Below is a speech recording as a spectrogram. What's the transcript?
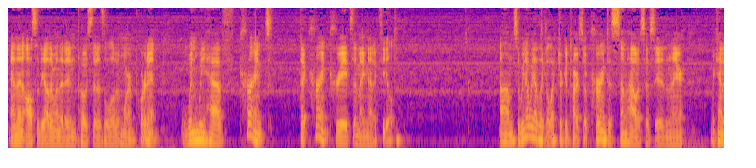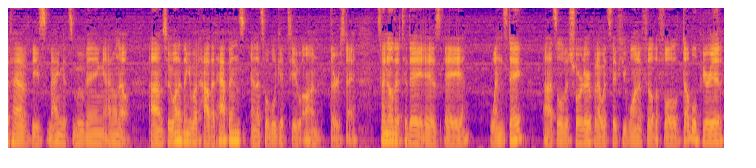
And then also the other one that I didn't post that is a little bit more important. When we have current, that current creates a magnetic field. Um, so we know we have like electric guitar, so current is somehow associated in there. We kind of have these magnets moving. I don't know. Um, so we want to think about how that happens, and that's what we'll get to on Thursday. So I know that today is a Wednesday. Uh, it's a little bit shorter, but I would say if you want to fill the full double period,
